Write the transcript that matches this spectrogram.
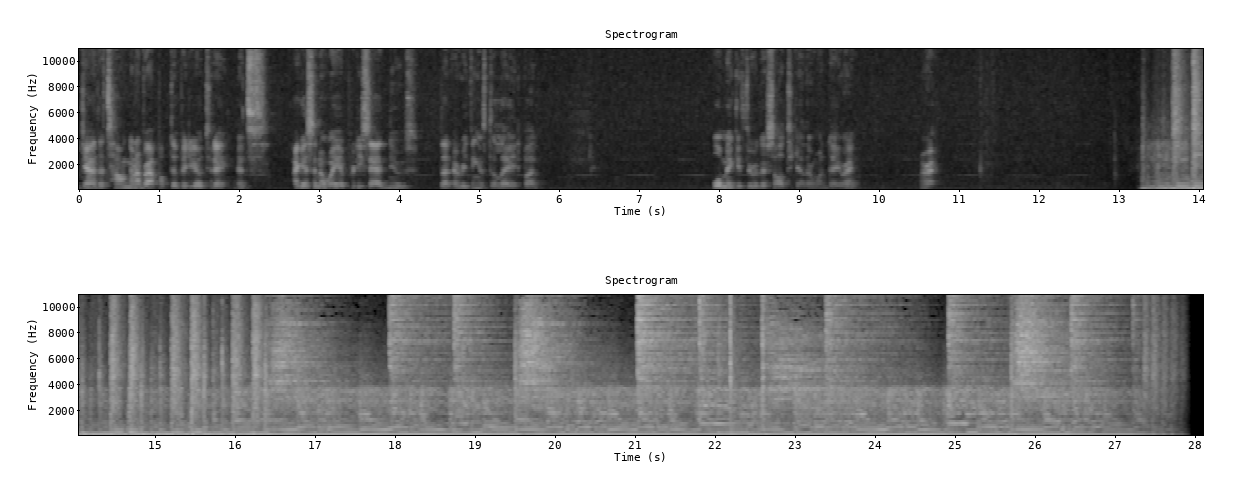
yeah, that's how I'm going to wrap up the video today. It's, I guess in a way, a pretty sad news that everything is delayed, but we'll make it through this all together one day, right? All right.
